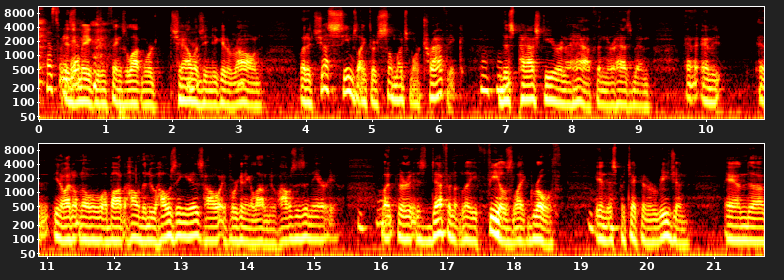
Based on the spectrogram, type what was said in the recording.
yes, we is do. making things a lot more challenging yeah. to get around but it just seems like there's so much more traffic mm -hmm. this past year and a half than there has been. And, and, and, you know, I don't know about how the new housing is, how if we're getting a lot of new houses in the area, mm -hmm. but there is definitely feels like growth mm -hmm. in this particular region. And uh,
